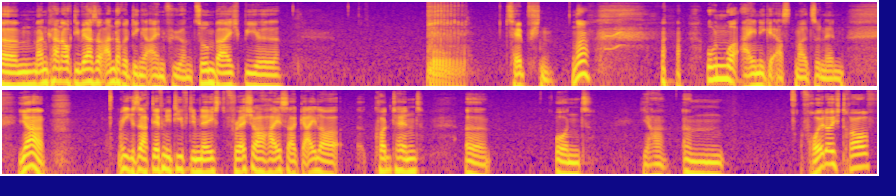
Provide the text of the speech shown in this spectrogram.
Ähm, man kann auch diverse andere Dinge einführen, zum Beispiel Zäpfchen, ne? um nur einige erstmal zu nennen. Ja, wie gesagt, definitiv demnächst fresher, heißer, geiler Content. Äh, und ja, ähm, freut euch drauf.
